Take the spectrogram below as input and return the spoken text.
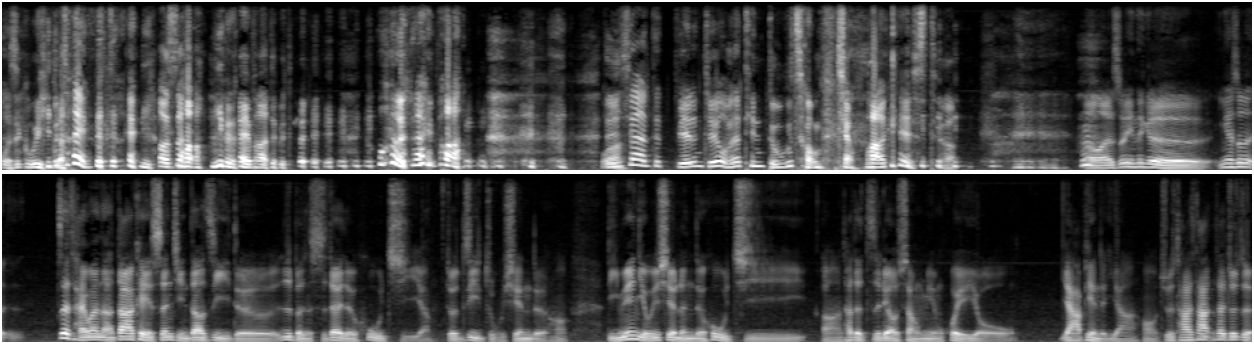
我是故意的，对不对？你好是好，你很害怕对不对？我很害怕，等一下别人觉得我们在听毒虫讲 podcast 啊。好啊，所以那个应该说。在台湾呢、啊，大家可以申请到自己的日本时代的户籍啊，就自己祖先的哈，里面有一些人的户籍啊，他的资料上面会有鸦片的鸦哦，就是他他他就是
